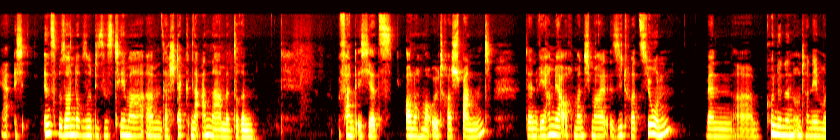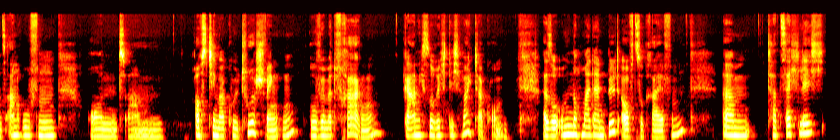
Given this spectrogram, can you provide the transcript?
Ja, ich insbesondere so dieses Thema, ähm, da steckt eine Annahme drin, fand ich jetzt auch nochmal ultra spannend. Denn wir haben ja auch manchmal Situationen, wenn äh, Kundinnen, Unternehmen uns anrufen und ähm, aufs Thema Kultur schwenken, wo wir mit Fragen gar nicht so richtig weiterkommen. Also um nochmal dein Bild aufzugreifen, ähm, tatsächlich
